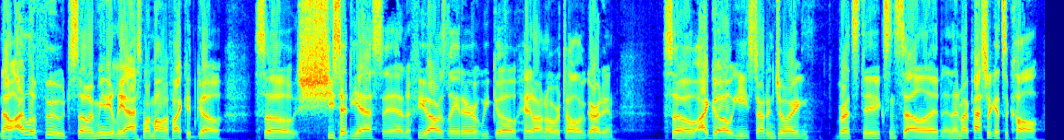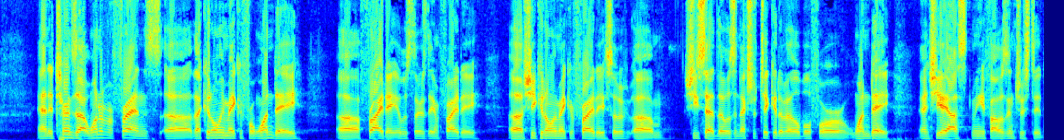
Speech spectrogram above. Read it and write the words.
Now I love food, so immediately I asked my mom if I could go. So she said yes, and a few hours later, we go head on over to Olive Garden. So I go eat, start enjoying breadsticks and salad, and then my pastor gets a call. And it turns out one of her friends uh, that could only make it for one day, uh, Friday, it was Thursday and Friday, uh, she could only make it Friday. So um, she said there was an extra ticket available for one day. And she asked me if I was interested.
